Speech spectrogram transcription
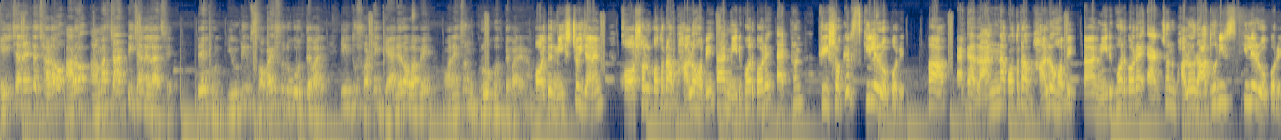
এই চ্যানেলটা ছাড়াও আরও আমার চারটি চ্যানেল আছে। দেখুন ইউটিউব সবাই শুরু করতে পারে, কিন্তু সঠিক জ্ঞানের অভাবে অনেকজন গ্রো করতে পারে না। হয়তো নিশ্চয়ই জানেন, ফসল কতটা ভালো হবে তা নির্ভর করে একজন কৃষকের স্কিলের ওপরে বা একটা রান্না কতটা ভালো হবে তা নির্ভর করে একজন ভালো রাঁধুনির স্কিলের ওপরে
